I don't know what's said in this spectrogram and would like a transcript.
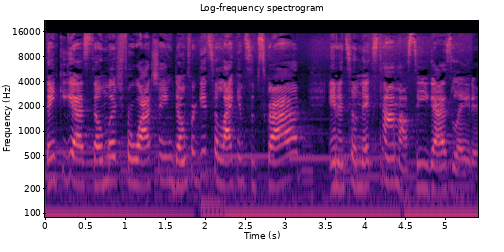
Thank you guys so much for watching. Don't forget to like and subscribe. And until next time, I'll see you guys later.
